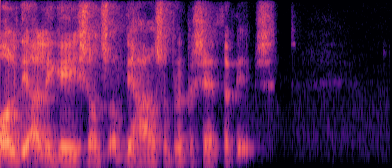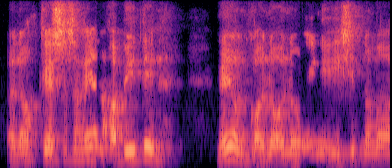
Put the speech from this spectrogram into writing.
all the allegations of the House of Representatives. Ano? Okay. Kesa sa ngayon, nakabitin. Ngayon, kung Hmm. ano-ano iniisip ng mga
